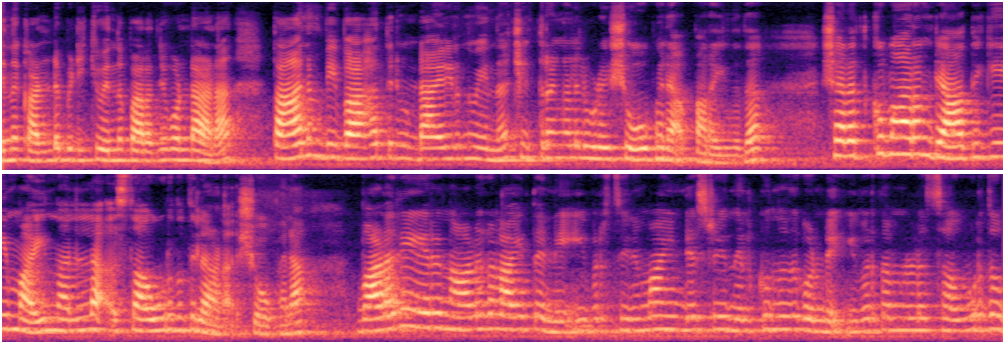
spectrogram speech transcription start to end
എന്ന് കണ്ടുപിടിക്കൂ എന്ന് പറഞ്ഞുകൊണ്ടാണ് താനും വിവാഹത്തിനുണ്ടായിരുന്നു എന്ന് ചിത്രങ്ങളിലൂടെ ശോഭന പറയുന്നത്. ശരത്കുമാറും രാധികയുമായി നല്ല സൗഹൃദത്തിലാണ് ശോഭന. വളരെയേറെ നാളുകളായി തന്നെ ഇവർ സിനിമ ഇൻഡസ്ട്രിയിൽ നിൽക്കുന്നത് കൊണ്ട് ഇവർ തമ്മിലുള്ള സൗഹൃദം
